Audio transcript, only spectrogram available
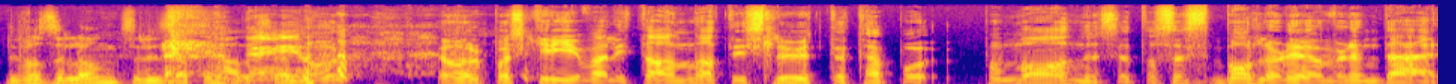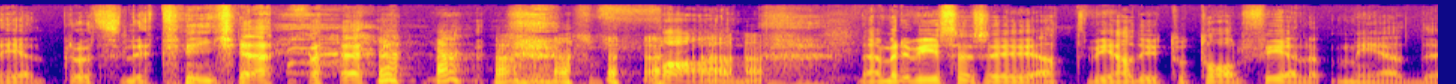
Det var så långt så du satt i halsen. Nej, jag höll, jag höll på att skriva lite annat i slutet här på, på manuset och sen bollar du över den där helt plötsligt. Fan. Nej, men det visade sig att vi hade ju totalfel med eh,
